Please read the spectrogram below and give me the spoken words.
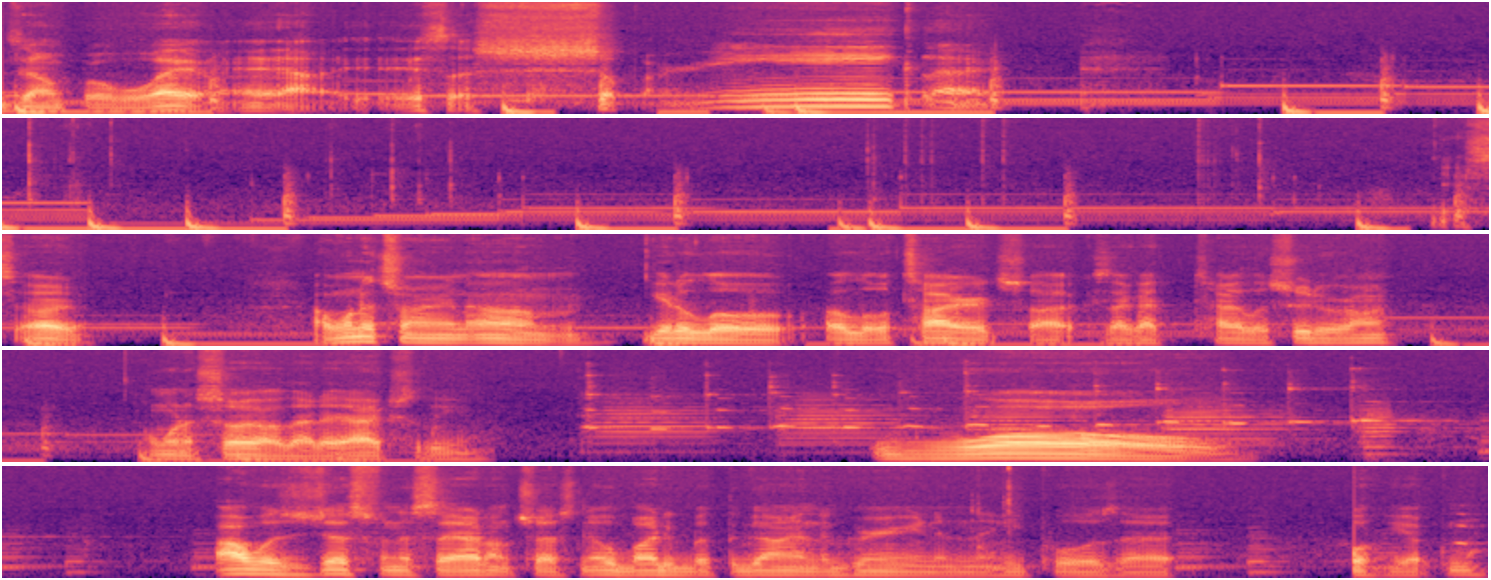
Jump away. Man. It's a sprinkler. Yes, sir. I want to try and um get a little a little tired shot because I got tireless shooter on. I want to show y'all that it actually Whoa. I was just gonna say I don't trust nobody but the guy in the green, and then he pulls that. Oh, yep, come on.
